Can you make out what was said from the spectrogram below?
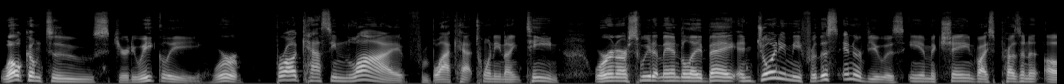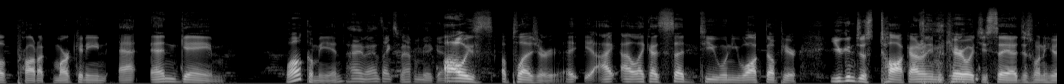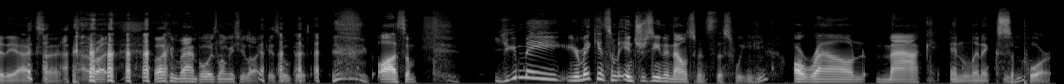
Welcome to Security Weekly. We're broadcasting live from Black Hat 2019. We're in our suite at Mandalay Bay, and joining me for this interview is Ian McShane, Vice President of Product Marketing at Endgame. Welcome, Ian. Hey, man. Thanks for having me again. Always a pleasure. I, I, I, like I said to you when you walked up here, you can just talk. I don't even care what you say. I just want to hear the accent. all right. Well, I can ramble as long as you like. It's all good. awesome you may you're making some interesting announcements this week mm-hmm. around Mac and Linux mm-hmm. support.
